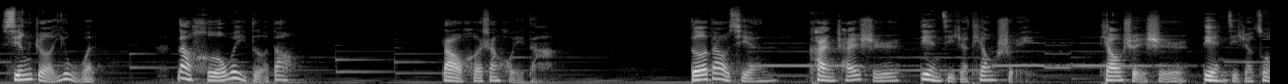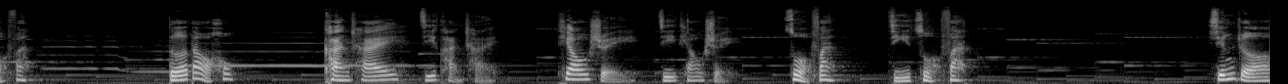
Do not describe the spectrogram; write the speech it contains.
行者又问：“那何谓得道？”老和尚回答：“得道前，砍柴时惦记着挑水，挑水时惦记着做饭；得道后，砍柴即砍柴，挑水即挑水，做饭即做饭。”行者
